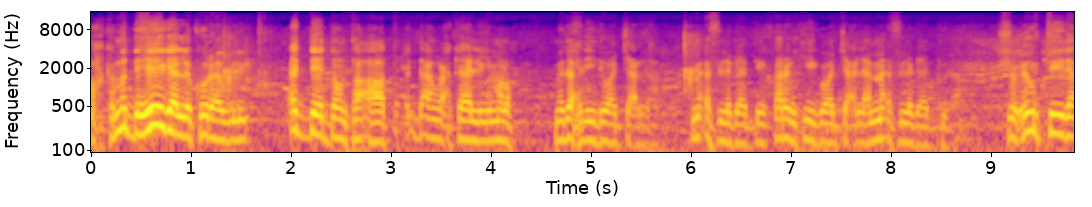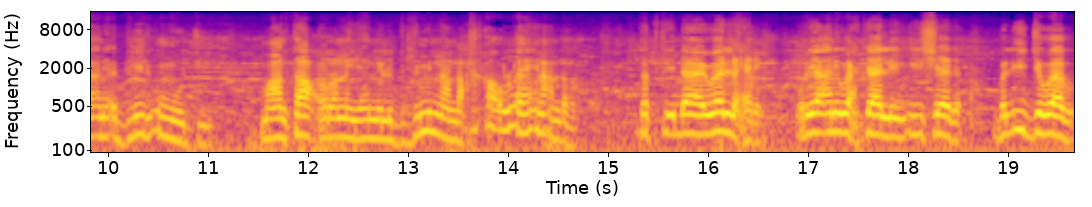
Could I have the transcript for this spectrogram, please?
maxkamadda heegaa la koraa weli. Ciddee doontaa ahaato cidda aan wax ka haleeyey malo madaxdeyda waa jeclaa ما أفلق هذه. قرن كي يقعد جعلها ما أفلق هذه. شعور تيدا أنا أدمين أموتي ما أنتا عرنا يعني اللي بدمين عنده حقا والله هين عنده دتك دا يولي حري وريا أنا وحكا لي إي شاقة. بل إي جواب.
